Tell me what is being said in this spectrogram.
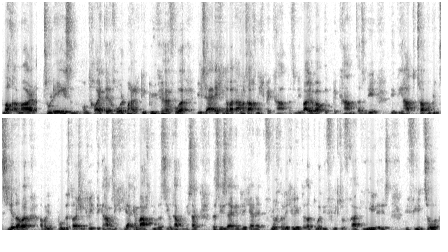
noch einmal zu lesen. Und heute holt man halt die Bücher hervor. Ilse Eichinger war damals auch nicht bekannt. Also die war ja überhaupt nicht bekannt. Also die, die, die hat zwar publiziert, aber, aber die bundesdeutschen Kritiker haben sich hergemacht über sie und haben gesagt, das ist eigentlich eine fürchterliche Literatur, die viel zu fragil ist, die viel zu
